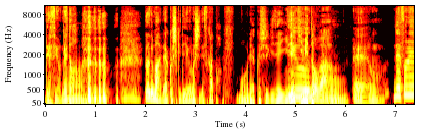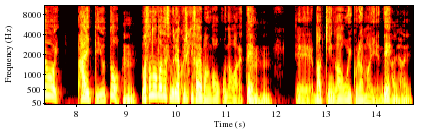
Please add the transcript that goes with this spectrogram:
ですよねと。うん なのでまあ略式でよろしいですかと。もう略式でいいね、君と。のがうんええうん。で、それを、はいって言うと、うん。まあその場でその略式裁判が行われて、うんうんえー罰金がおいくら万円ではいはい。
